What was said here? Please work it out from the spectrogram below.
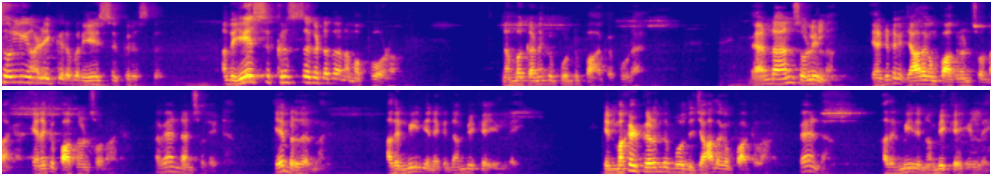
சொல்லி அழைக்கிறவர் இயேசு கிறிஸ்து. அந்த இயேசு கிறிஸ்து கிட்ட தான் நம்ம போனோம். நம்ம கணக்கு போட்டு பார்க்கக்கூடாது வேண்டான்னு சொல்லிடலாம். என்கிட்ட ஜாதகம் பார்க்கணுன்னு சொன்னாங்க. எனக்கு பார்க்கணுன்னு சொன்னாங்க. வேண்டான்னு சொல்லிட்டேன். ஏன் பிரதர்னாங்க அதன் மீது எனக்கு நம்பிக்கை இல்லை. என் மகள் பிறந்தபோது ஜாதகம் பார்க்கலாம். வேண்டாம். அதன் மீது நம்பிக்கை இல்லை.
